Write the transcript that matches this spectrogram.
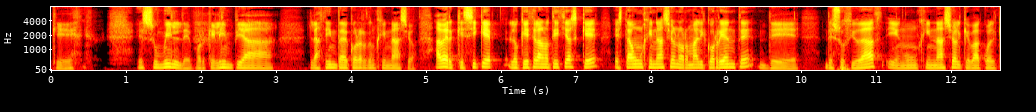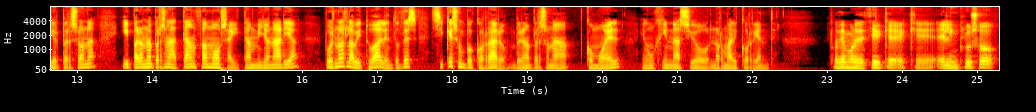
que es humilde porque limpia la cinta de correr de un gimnasio. A ver, que sí que lo que dice la noticia es que está un gimnasio normal y corriente de, de su ciudad y en un gimnasio al que va cualquier persona y para una persona tan famosa y tan millonaria, pues no es lo habitual. Entonces sí que es un poco raro ver a una persona como él en un gimnasio normal y corriente. Podemos decir que, que, él incluso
